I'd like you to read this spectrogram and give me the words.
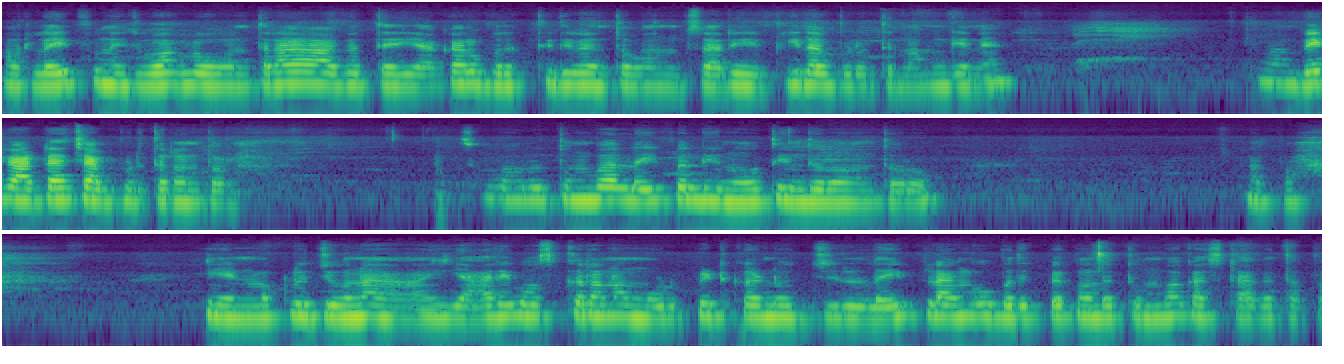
ಅವ್ರ ಲೈಫು ನಿಜವಾಗ್ಲೂ ಒಂಥರ ಆಗುತ್ತೆ. ಯಾಕಾದ್ರು ಬರ್ತಿದೀವಿ ಅಂತ ಒಂದು ಸಾರಿ ಫೀಲ್ ಆಗಿಬಿಡುತ್ತೆ ನಮಗೇನೆ. ಬೇಗ ಅಟ್ಯಾಚ್ ಆಗ್ಬಿಡ್ತಾರಂತವ್ರು. ಸೊ ಅವರು ತುಂಬ ಲೈಫಲ್ಲಿ ನೋವು ತಿಂದಿರೋ ಅಂಥವ್ರು ಅಪ್ಪ, ಹೆಣ್ಮಕ್ಳು ಜೀವನ ಯಾರಿಗೋಸ್ಕರ ನಾವು ಮುಡ್ಪಿಟ್ಕೊಂಡು ಲೈಫ್ ಲಾಂಗು ಬದುಕಬೇಕು ಅಂದರೆ ತುಂಬ ಕಷ್ಟ ಆಗುತ್ತಪ್ಪ.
